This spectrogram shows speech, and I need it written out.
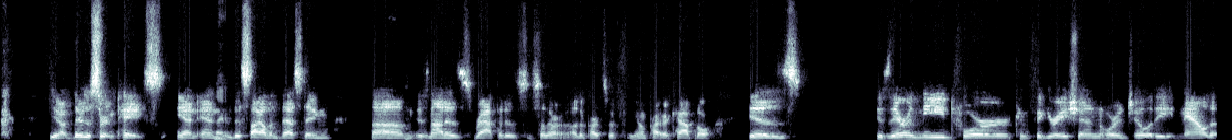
you know, there's a certain pace, and and right. this style of investing um, is not as rapid as so there are other parts of you know private capital. Is is there a need for configuration or agility now that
